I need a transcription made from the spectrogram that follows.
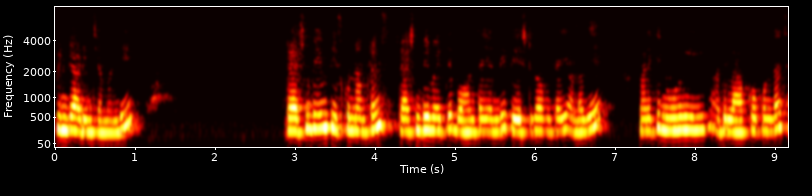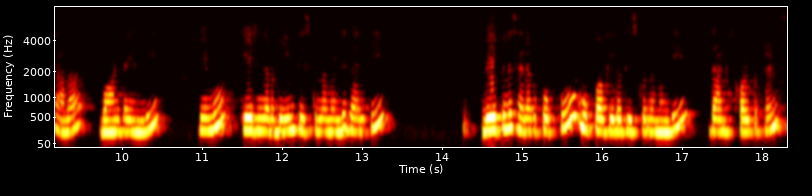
పిండి ఆడించామండి. రేషన్ బియ్యం తీసుకున్నాం ఫ్రెండ్స్ రేషన్ బియ్యం అయితే బాగుంటాయండి టేస్ట్గా ఉంటాయి. అలాగే మనకి నూనె అది లాక్కోకుండా చాలా బాగుంటాయండి. మేము కేజీన్నర బియ్యం తీసుకున్నామండి. దానికి వేపిన శనగపప్పు ముప్పావు కిలో తీసుకున్నామండి. దానికి కొలత ఫ్రెండ్స్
